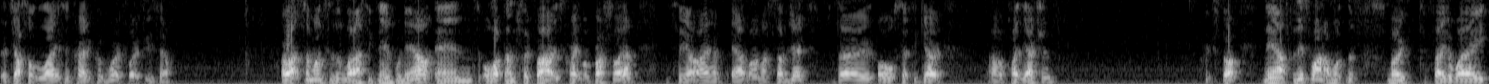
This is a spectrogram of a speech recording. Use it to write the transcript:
adjust all the layers and create a good workflow for yourself. Alright, so I'm on to the last example now, and all I've done so far is create my brush layer. You see I have outlined my subject, so all set to go. I'll play the action. Click stop. Now for this one I want the smoke to fade away.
